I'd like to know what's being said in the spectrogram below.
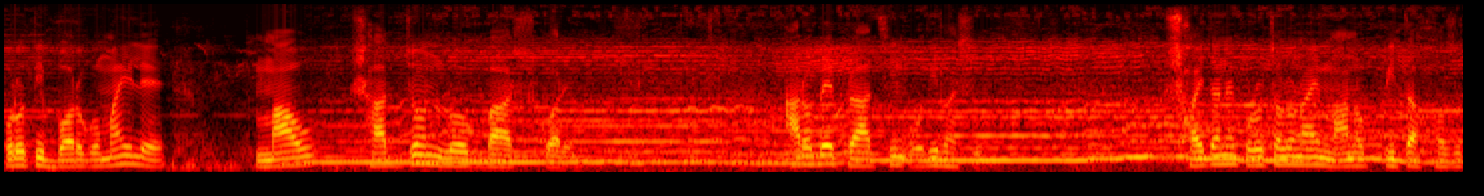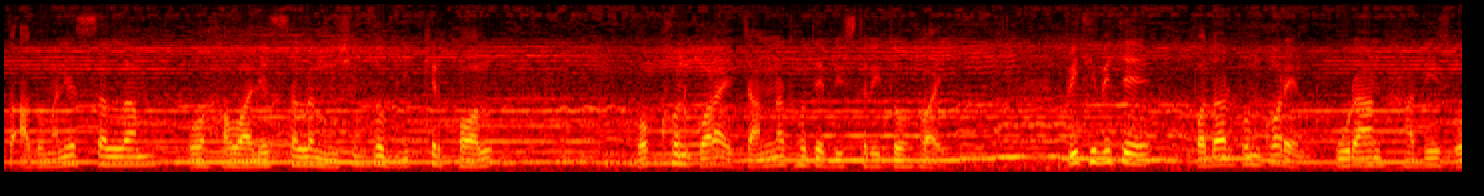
প্রতি বর্গ মাইলে মাও সাতজন লোক বাস করে। আরবের প্রাচীন অধিবাসী। শয়তানের প্রচলনায় মানব পিতা হজরত আদম আলিয়াল্লাম ও হাওয়া আলিয়াল্লাম নিষিদ্ধ বৃক্ষের ফল ভক্ষণ করায় জান্নাত হতে বিস্তারিত হয়। পৃথিবীতে পদার্পণ করেন। কুরআন, হাদিস ও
